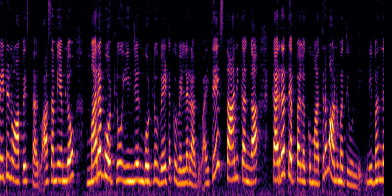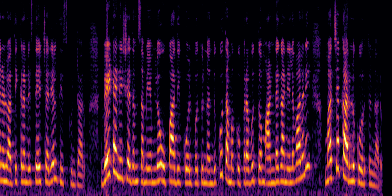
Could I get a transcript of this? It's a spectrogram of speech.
వేటను ఆపేస్తారు. ఆ సమయంలో మర బోట్లు ఇంజన్ బోట్లు వేటకు వెళ్ళరాదు. అయితే స్థానికంగా కర్ర తెప్పలకు మాత్రం అనుమతి ఉంది. నిబంధనలు అతిక్రమిస్తే చర్యలు తీసుకుంటారు. వేట నిషేధం సమయంలో ఉపాధి కోల్పోతున్నందుకు తమకు ప్రభుత్వం అండగా నిలవాలని మత్స్యకారులు కోరుతున్నారు.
